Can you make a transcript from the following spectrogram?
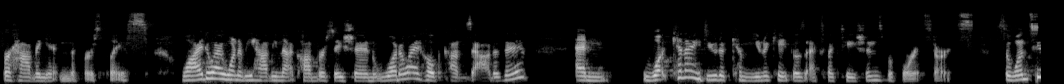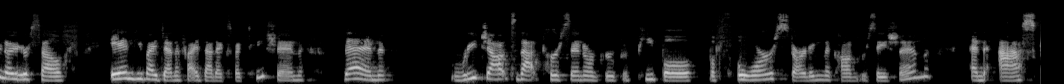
for having it in the first place. Why do I want to be having that conversation? What do I hope comes out of it? And what can I do to communicate those expectations before it starts? So once you know yourself and you've identified that expectation, then reach out to that person or group of people before starting the conversation and ask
